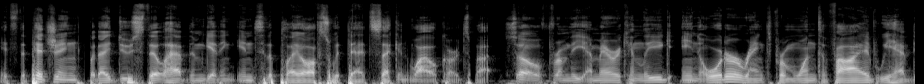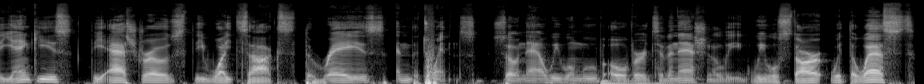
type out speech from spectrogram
it's the pitching, but I do still have them getting into the playoffs with that second wild card spot. So from the American League in order, ranked from 1 to 5, we have the Yankees, the Astros, the White Sox, the Rays, and the Twins. So now we will move over to the National League. We will start with the West,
